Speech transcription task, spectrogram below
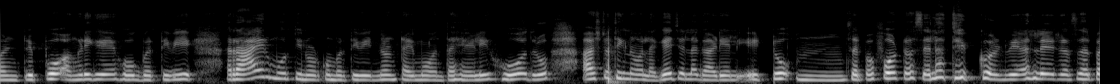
ಒಂದು ಟ್ರಿಪ್ಪು ಅಂಗಡಿಗೆ ಹೋಗಿ ಬರ್ತೀವಿ. ರಾಯರ ಮೂರ್ತಿ ನೋಡ್ಕೊಂಡು ಬರ್ತೀವಿ ಇನ್ನೊಂದು ಟೈಮು ಅಂತ ಹೇಳಿ ಹೋದರು. ಅಷ್ಟೊತ್ತಿಗೆ ನಾವು ಲಗೇಜ್ ಎಲ್ಲ ಗಾಡಿಯಲ್ಲಿ ಇಟ್ಟು ಸ್ವಲ್ಪ ಫೋಟೋಸ್ ಎಲ್ಲ ತೆಕ್ಕೊಂಡ್ವಿ. ಅಲ್ಲೇ ಸ್ವಲ್ಪ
